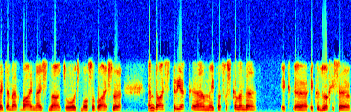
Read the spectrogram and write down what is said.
Pietermaritzburg Bay, National George Mossel Bay. So in daai streek ehm um, het ons verskillende ek uh, ekologiese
